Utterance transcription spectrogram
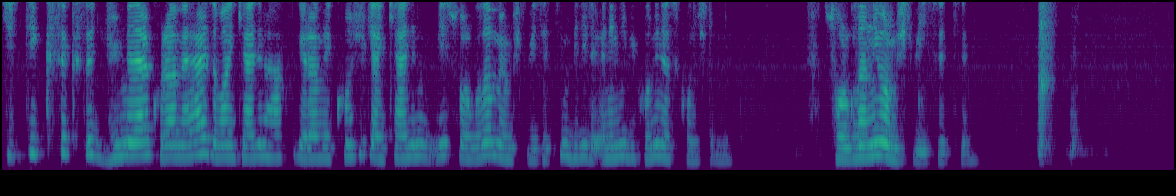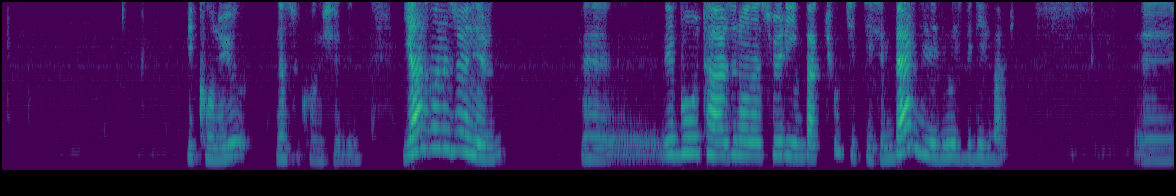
ciddi kısa kısa cümleler kuran ve her zaman kendini haklı gören ve konuşurken kendini sorgulamıyormuş gibi hissettiğim biriyle önemli bir konuyu nasıl konuşabilirim? Sorgulanıyormuş gibi hissettim. Bir konuyu nasıl konuşabilirim? Yazmanızı öneririm. Ee, ve bu tarzını ona söyleyeyim. Bak çok ciddisin. Ben dinlediğimiz bir dil var. Ee,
